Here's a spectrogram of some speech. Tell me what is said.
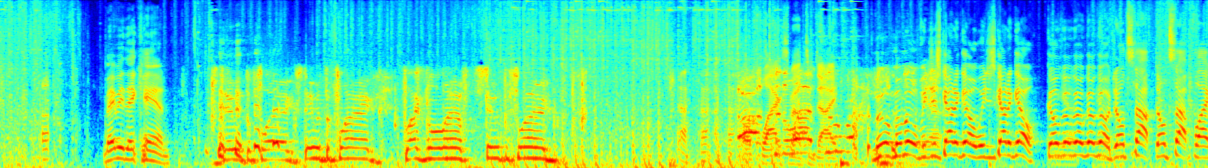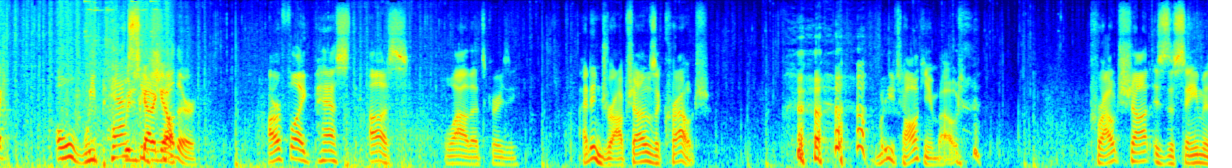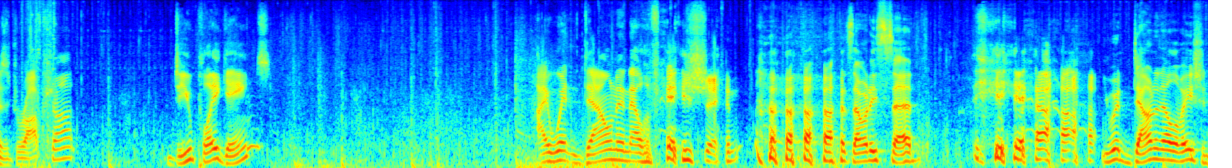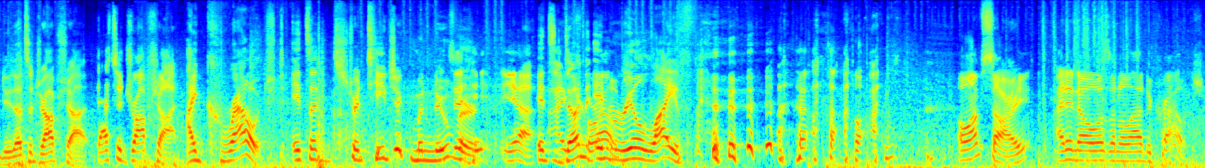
Maybe they can. Stay with the flag. Stay with the flag. Flag to the left. Stay with the flag. Oh, flag's about to die. Move, move, move. We just gotta go. We just gotta go. Go, go, go, go, go. Don't stop. Don't stop, flag. Oh, we passed we just gotta each go. other. Our flag passed us. Wow, that's crazy. I didn't drop shot. It was a crouch. what are you talking about? crouch shot is the same as drop shot? Do you play games? I went down in elevation. Is that what he said? yeah. You went down in elevation, dude. That's a drop shot. That's a drop shot. I crouched. It's a strategic maneuver. yeah. It's I done in real life. oh, I'm, oh, I'm sorry. I didn't know I wasn't allowed to crouch.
